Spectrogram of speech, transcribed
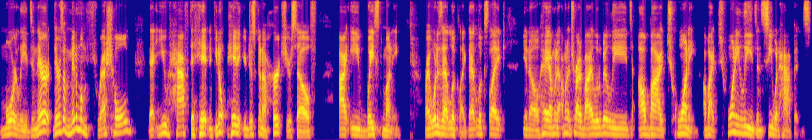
more leads. And there there's a minimum threshold that you have to hit. And if you don't hit it you're just going to hurt yourself i.e waste money right? What does that look like? That looks like you know, hey, I'm gonna I'm gonna try to buy a little bit of leads. I'll buy 20. I'll buy 20 leads and see what happens.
